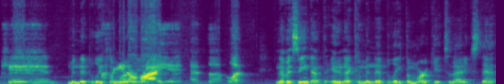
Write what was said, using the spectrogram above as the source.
can manipulate the create market. a riot at the what? Never seen that the internet can manipulate the market to that extent.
